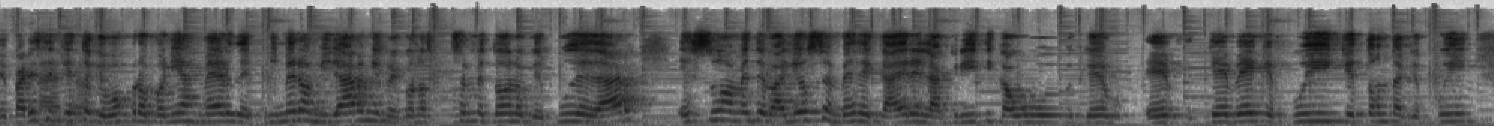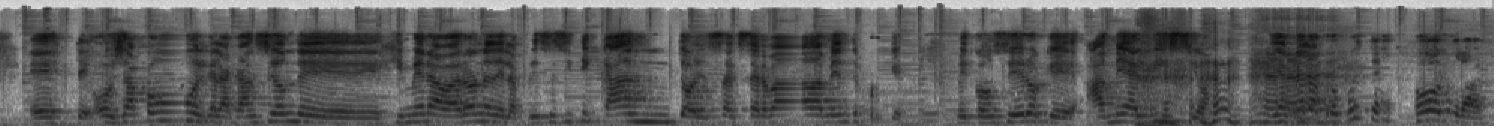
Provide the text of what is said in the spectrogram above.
Me parece que esto que vos proponías, Mer, de primero mirarme y reconocerme todo lo que pude dar, es sumamente valioso en vez de caer en la crítica, uy, qué, eh, qué ve que fui, qué tonta que fui, este, o ya pongo la canción de Jimena Barone de la princesita y canto exacerbadamente porque me considero que amé al vicio. y acá la propuesta es otra.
